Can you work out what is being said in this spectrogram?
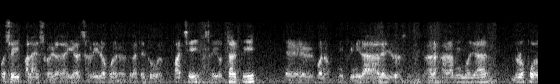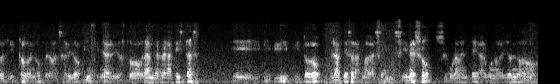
Pues sí, para eso era, ahí han salido, pues fíjate tú, Pachi, ha salido Talpi, eh, bueno, infinidad de ellos. Ahora, ahora, mismo ya no los puedo decir todos, ¿no? Pero han salido infinidad de ellos, todos grandes regatistas y, todo gracias a la Armada. Sin, eso, seguramente alguno de ellos no,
